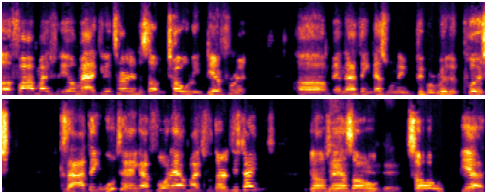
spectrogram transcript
uh five mics for Illmatic, and it turned into something totally different um, and I think that's when people really pushed because I think Wu Tang got four and a half mics for 36 chambers. You know what I'm yeah, saying? So, yeah, so yeah,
